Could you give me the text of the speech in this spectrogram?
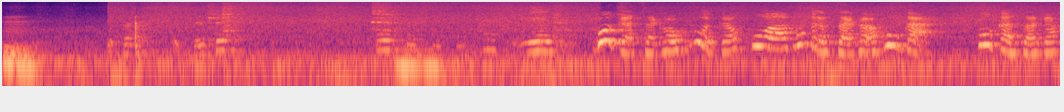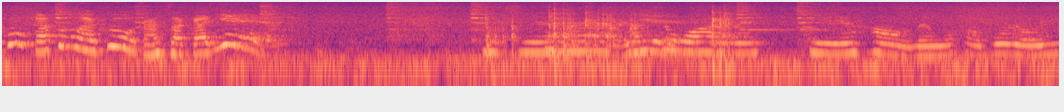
嗯。呼嘎萨卡呼嘎呼啊呼嘎萨卡呼嘎呼嘎萨卡呼嘎呼啊呼嘎萨卡耶！谢谢，但是我还没写好呢，我好不容易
